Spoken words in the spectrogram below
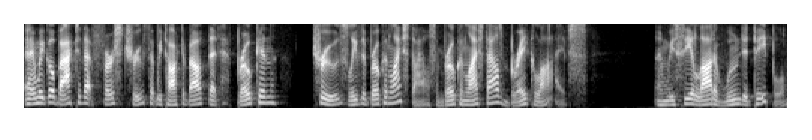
And we go back to that first truth that we talked about that broken truths lead to broken lifestyles, and broken lifestyles break lives. And we see a lot of wounded people,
